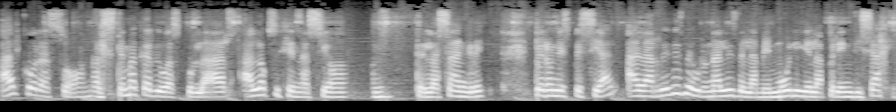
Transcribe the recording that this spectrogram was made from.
al corazón, al sistema cardiovascular, a la oxigenación de la sangre, pero en especial a las redes neuronales de la memoria y el aprendizaje.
